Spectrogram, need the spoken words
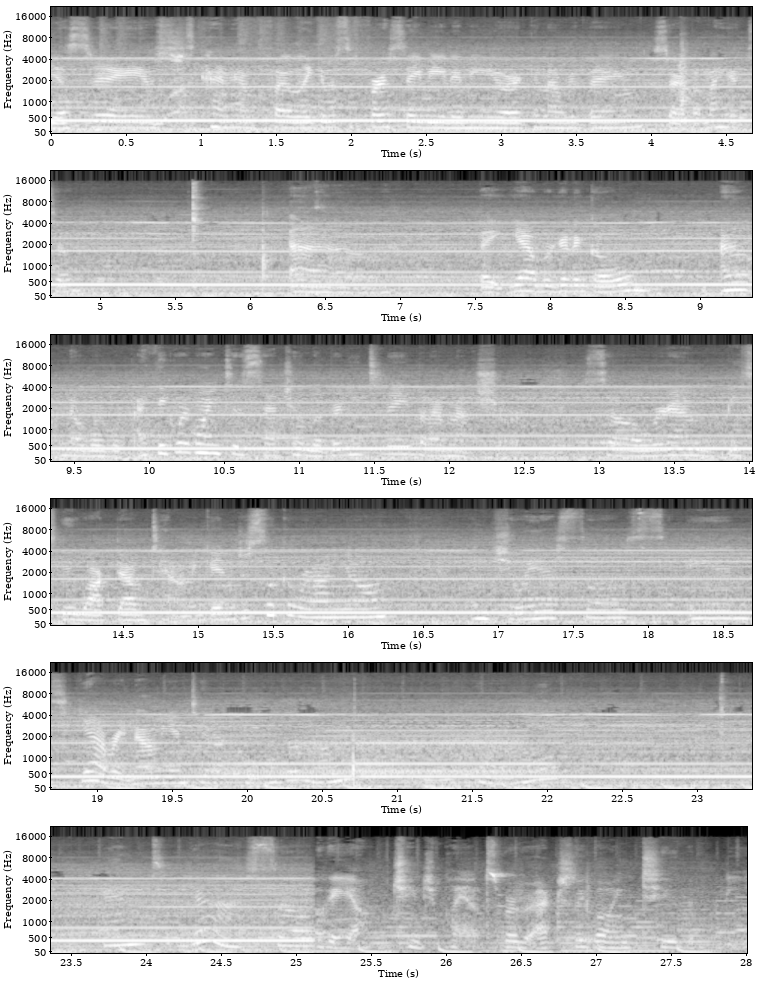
Yesterday. It was just kind of fun. like it was the first day being in New York and everything. Sorry about my hair too. Um, but yeah, we're gonna go. I don't know where I think we're going to of Liberty today, but I'm not sure. So we're gonna basically walk downtown again, just look around, you know, enjoy ourselves. And yeah, right now me and Taylor are cleaning the room. And yeah, so okay, yeah, change plans. We're actually going to the beach.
